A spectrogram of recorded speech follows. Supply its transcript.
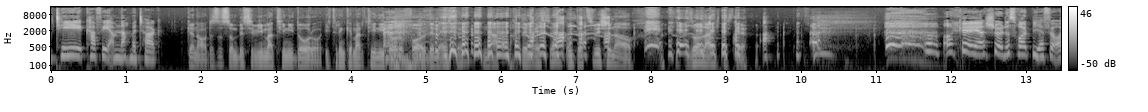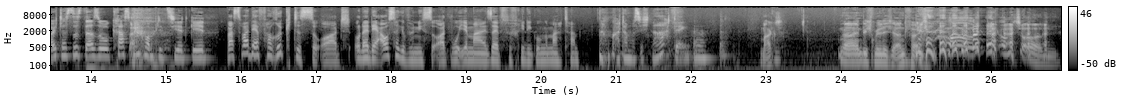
Tee, Kaffee am Nachmittag? Genau, das ist so ein bisschen wie Martini Doro. Ich trinke Martini Doro vor dem Essen, nach dem Essen und dazwischen auch. So leicht ist der. Okay, ja, schön. Das freut mich ja für euch, dass es da so krass unkompliziert geht. Was war der verrückteste Ort oder der außergewöhnlichste Ort, wo ihr mal Selbstbefriedigung gemacht habt? Oh Gott, da muss ich nachdenken. Max? Nein, ich will nicht anfangen. Komm schon.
